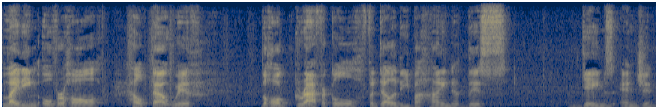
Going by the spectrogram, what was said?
lighting overhaul helped out with the whole graphical fidelity behind this game's engine.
